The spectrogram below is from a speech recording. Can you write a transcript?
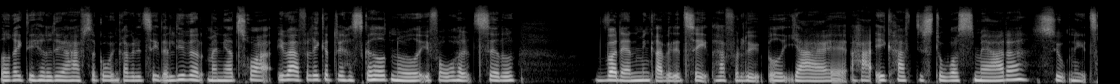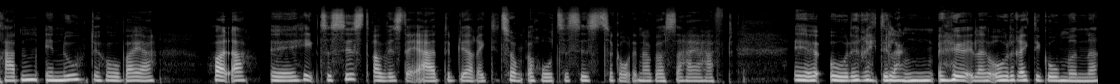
været rigtig heldig og haft så god en graviditet alligevel, men jeg tror i hvert fald ikke, at det har skadet noget i forhold til, hvordan min graviditet har forløbet. Jeg har ikke haft de store smerter 7-9-13 endnu. Det håber jeg holder øh, helt til sidst, og hvis det er, at det bliver rigtig tungt og hårdt til sidst, så går det nok også, så har jeg haft øh, otte rigtig lange, øh, eller otte rigtig gode måneder.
